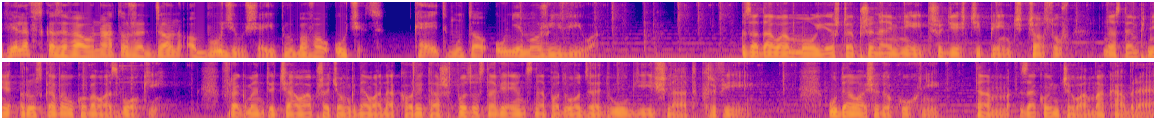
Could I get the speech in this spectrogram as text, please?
Wiele wskazywało na to, że John obudził się i próbował uciec. Kate mu to uniemożliwiła. Zadała mu jeszcze przynajmniej 35 ciosów, następnie rozkawałkowała zwłoki. Fragmenty ciała przeciągnęła na korytarz, pozostawiając na podłodze długi ślad krwi. Udała się do kuchni. Tam zakończyła makabrę.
